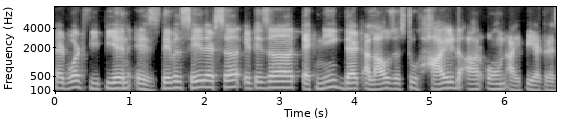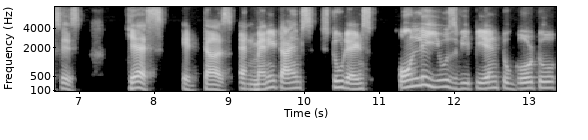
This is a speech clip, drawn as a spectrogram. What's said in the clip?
that what VPN is. They will say that, sir, it is a technique that allows us to hide our own IP addresses. Yes, it does. And many times students only use VPN to go to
